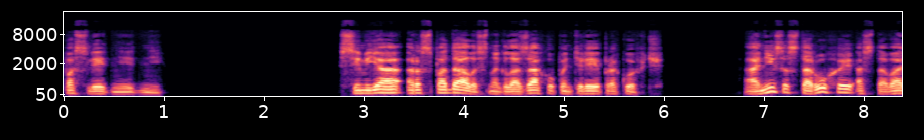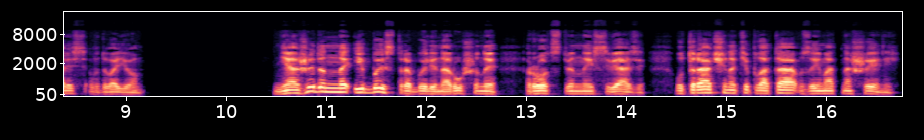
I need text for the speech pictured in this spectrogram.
последние дни. Семья распадалась на глазах у Пантелея Прокофьевича. Они со старухой оставались вдвоем. Неожиданно и быстро были нарушены родственные связи, утрачена теплота взаимоотношений.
